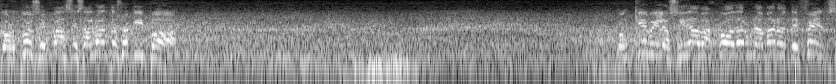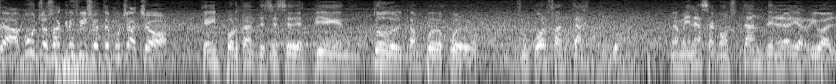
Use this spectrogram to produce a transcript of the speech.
cortó ese pase salvando a su equipo. Con qué velocidad bajó a dar una mano en defensa. Mucho sacrificio este muchacho. Qué importante es ese despliegue en todo el campo de juego. Es un jugador fantástico. Una amenaza constante en el área rival.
